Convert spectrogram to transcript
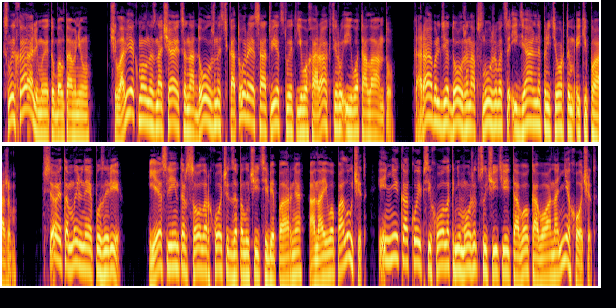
Слыхали мы эту болтовню? Человек, мол, назначается на должность, которая соответствует его характеру и его таланту. Корабль где должен обслуживаться идеально притертым экипажем. Все это мыльные пузыри. Если Интерсолар хочет заполучить себе парня, она его получит, и никакой психолог не может всучить ей того, кого она не хочет.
